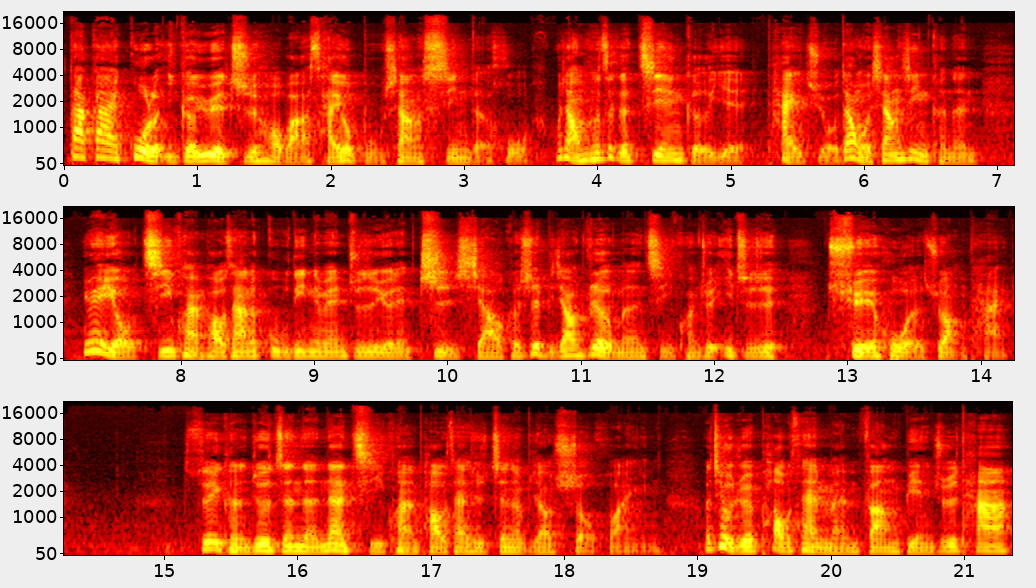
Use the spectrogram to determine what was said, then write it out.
大概过了一个月之后吧，才又补上新的货。我想说这个间隔也太久，但我相信可能因为有几款泡菜的固定那边就是有点滞销，可是比较热门的几款就一直是缺货的状态，所以可能就是真的那几款泡菜是真的比较受欢迎。而且我觉得泡菜蛮方便，就是它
